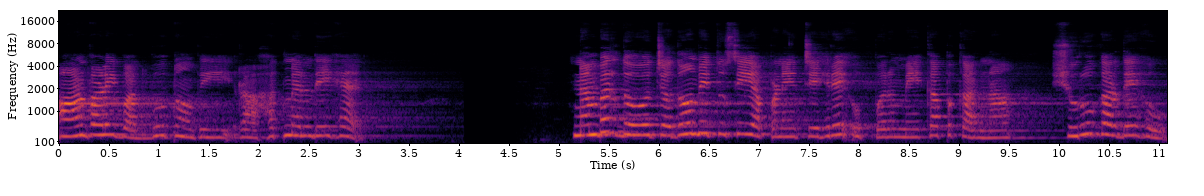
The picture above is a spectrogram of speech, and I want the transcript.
ਆਉਣ ਵਾਲੀ ਬਦਬੂ ਤੋਂ ਵੀ ਰਾਹਤ ਮਿਲਦੀ ਹੈ। ਨੰਬਰ 2 ਜਦੋਂ ਵੀ ਤੁਸੀਂ ਆਪਣੇ ਚਿਹਰੇ ਉੱਪਰ ਮੇਕਅਪ ਕਰਨਾ ਸ਼ੁਰੂ ਕਰਦੇ ਹੋ,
